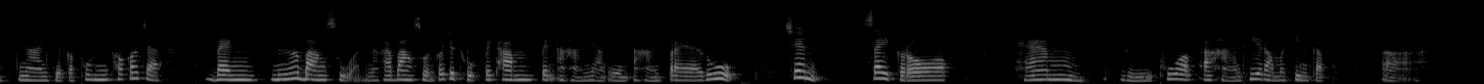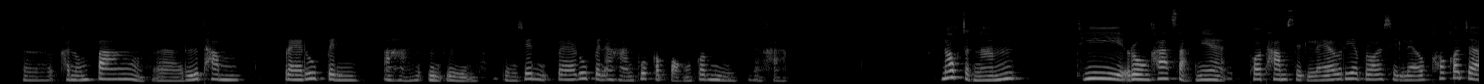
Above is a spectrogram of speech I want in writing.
ำงานเกี่ยวกับพวกนี้เขาก็จะแบ่งเนื้อบางส่วนนะคะ บางส่วนก็จะถูกไปทำเป็นอาหารอย่างอื่น อาหารแปรรูป เช่น ไส้กรอก แฮม หรือพวกอาหารที่เรามากินกับ ขนมปังหรือทำแปรรูปเป็นอาหารอื่นๆ อย่างเช่น แปรรูปเป็นอาหารพวกกระป๋องก็มีนะคะ นอกจากนั้นที่โรงฆ่าสัตว์เนี่ยพอทำเสร็จแล้วเรียบร้อยเสร็จแล้วเขาก็จะ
